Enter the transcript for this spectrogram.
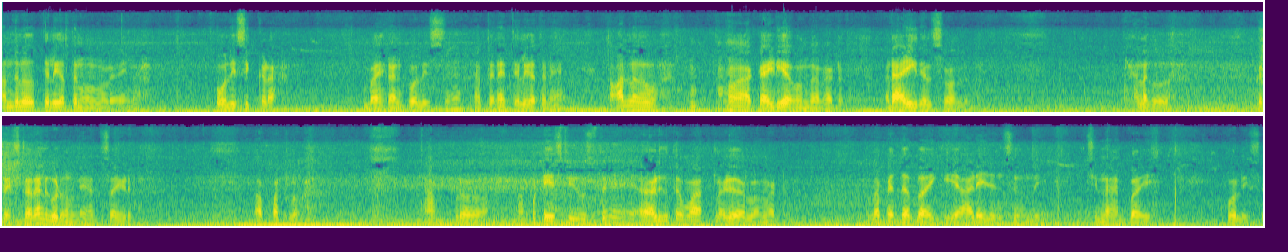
అందులో తెలుగు ఉన్నాడు ఆయన. పోలీస్ ఇక్కడ. బహిరాన్ పోలీస్. అతనే తెలుగతనే వాళ్ళు మాకు ఐడియా ఉందన్నట్టు. డాడీకి తెలుసు వాళ్ళు. అలాగూ ఒక రెస్టారెంట్ కూడా ఉంది అటు సైడ్ అప్పట్లో. అప్పుడు అప్పుడు టేస్ట్ చూస్తే అడిగితే మాట్లాడేవాళ్ళు అన్నట్టు. అలా పెద్ద అబ్బాయికి ఆడ్ ఏజెన్సీ ఉంది చిన్న అబ్బాయి పోలీసు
